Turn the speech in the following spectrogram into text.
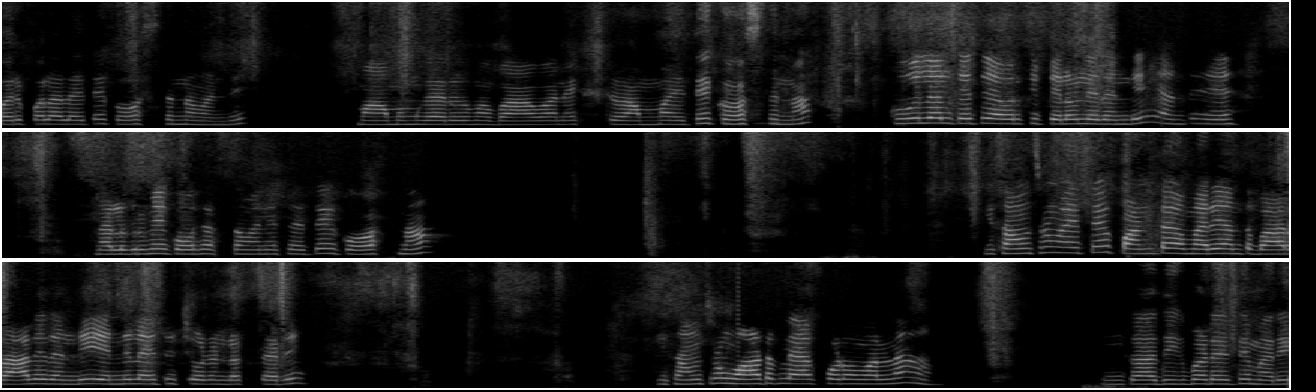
వరి పొలాలు అయితే కోస్తున్నామండి. మా అమ్మమ్మ గారు మా బావ నెక్స్ట్ అమ్మ అయితే కోస్తున్నా. కూలీలకైతే ఎవరికి పిలవలేదండి. అంటే నలుగురమే కోసేస్తాం అనేసి అయితే కోస్తున్నా. ఈ సంవత్సరం అయితే పంట మరి అంత బాగా రాలేదండి. ఎన్నిలు అయితే చూడండి ఒకసారి. ఈ సంవత్సరం వాటర్ లేకపోవడం వలన ఇంకా దిగుబడి అయితే మరీ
